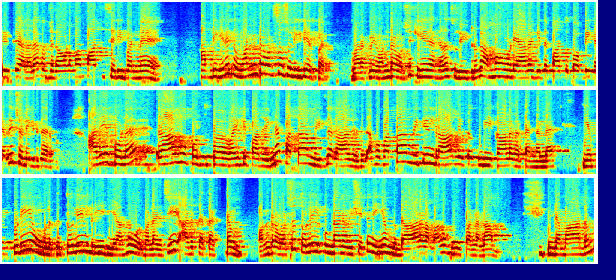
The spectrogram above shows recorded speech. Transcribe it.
இருக்கு அதெல்லாம் கொஞ்சம் கவனமா பார்த்து சரி பண்ணு. அப்படிங்கிறது இந்த ஒன்றரை வருஷம் சொல்லிக்கிட்டே இருப்பார். வரக்கூடிய ஒன்றரை வருஷம் கேதாங்க சொல்லிட்டு இருக்கும் அம்மாவுடைய ஆரோக்கியத்தை பார்த்துக்கோ அப்படிங்கறதையும் சொல்லிக்கிட்டு தான் இருக்கும். அதே போல ராகு பொறுத்து வரைக்கும் பாத்தீங்கன்னா பத்தாம் வீட்டுல ராகு இருக்குது. அப்ப பத்தாம் வீட்டில் ராகு இருக்கக்கூடிய காலகட்டங்கள்ல எப்படி உங்களுக்கு தொழில் ரீதியாக ஒரு வளர்ச்சி அடுத்த கட்டம் ஒன்றரை வருஷம் தொழிலுக்கு உண்டான விஷயத்த நீங்க தாராளமாக மூவ் பண்ணலாம். இந்த மாதம்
